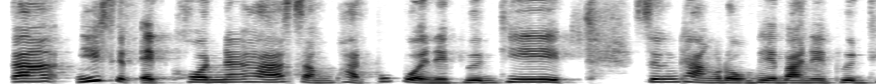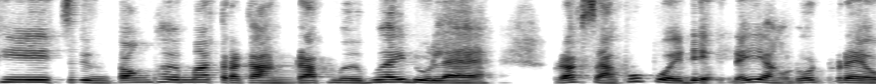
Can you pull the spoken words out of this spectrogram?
29 21 คนนะคะ สัมผัสผู้ป่วยในพื้นที่ ซึ่งทางโรงพยาบาลในพื้นที่จึงต้องเพิ่มมาตรการรับมือเพื่อให้ดูแล รักษาผู้ป่วยเด็กได้อย่างรวดเร็ว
